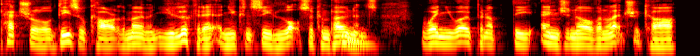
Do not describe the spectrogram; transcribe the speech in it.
petrol or diesel car at the moment, you look at it and you can see lots of components. Mm. When you open up the engine of an electric car,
